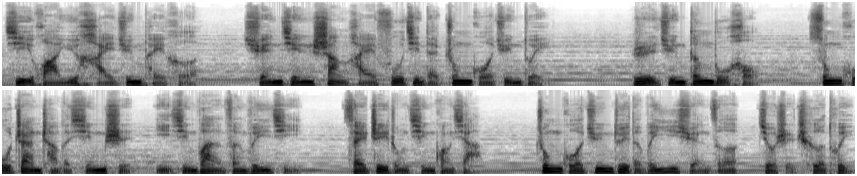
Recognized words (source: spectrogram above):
计划与海军配合。全歼上海附近的中国军队。日军登陆后，淞沪战场的形势已经万分危急。在这种情况下，中国军队的唯一选择就是撤退。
